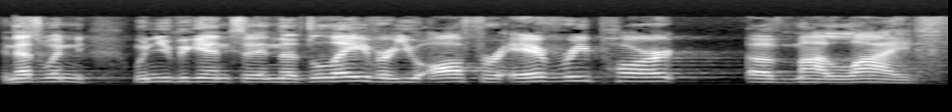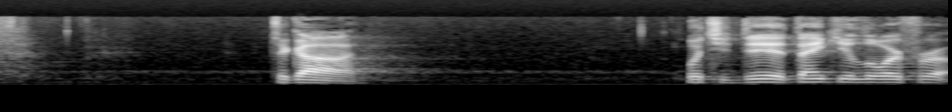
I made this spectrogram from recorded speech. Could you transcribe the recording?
And that's when when you begin to in the laver you offer every part of my life to god what you did. Thank you, Lord, for,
